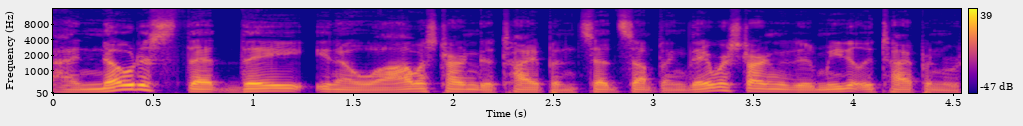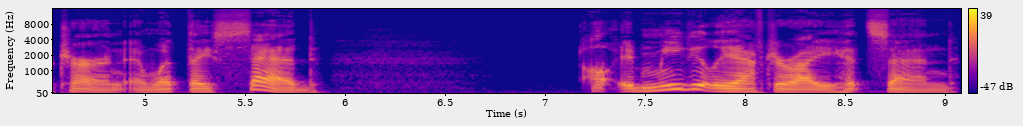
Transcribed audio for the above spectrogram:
I noticed that they, you know, while I was starting to type and said something, they were starting to immediately type in return, and what they said uh, immediately after I hit send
